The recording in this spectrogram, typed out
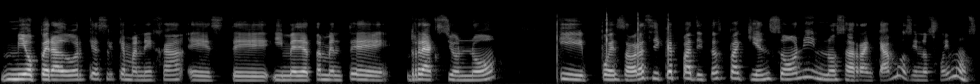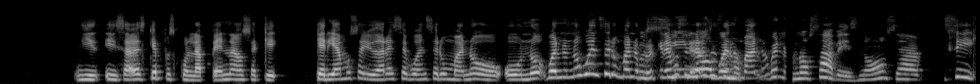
Mi operador, que es el que maneja, este, inmediatamente reaccionó y pues ahora sí que patitas para quién son y nos arrancamos y nos fuimos. Y, y sabes que pues con la pena, o sea que queríamos ayudar a ese buen ser humano o, no, bueno, no buen ser humano, pero pues queríamos ayudar a ese bueno, ser humano. Bueno, no sabes, ¿no? O sea, sí,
